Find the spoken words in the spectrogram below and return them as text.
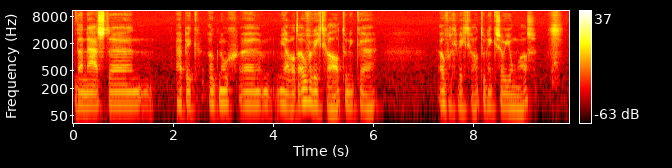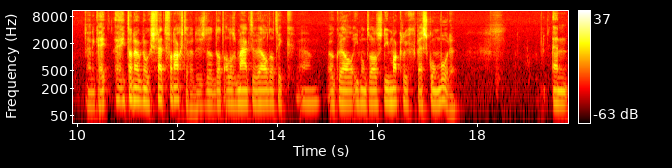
Daarnaast heb ik ook nog ja, wat overwicht gehad toen ik overgewicht gehad toen ik zo jong was. En ik heet, dan ook nog eens vet van achteren. Dus dat, dat alles maakte wel dat ik um, ook wel iemand was die makkelijk gepest kon worden. En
